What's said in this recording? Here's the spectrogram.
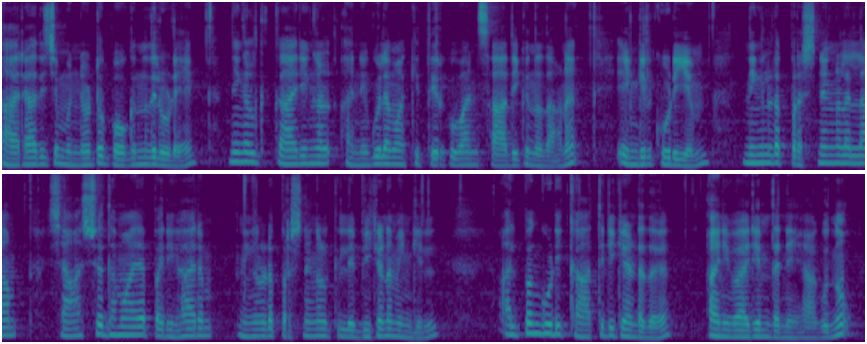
ആരാധിച്ച് മുന്നോട്ട് പോകുന്നതിലൂടെ നിങ്ങൾക്ക് കാര്യങ്ങൾ അനുകൂലമാക്കി തീർക്കുവാൻ സാധിക്കുന്നതാണ്. എങ്കിൽ കൂടിയും നിങ്ങളുടെ പ്രശ്നങ്ങളെല്ലാം ശാശ്വതമായ പരിഹാരം നിങ്ങളുടെ പ്രശ്നങ്ങൾക്ക് ലഭിക്കണമെങ്കിൽ അല്പം കൂടി കാത്തിരിക്കേണ്ടത് അനിവാര്യം തന്നെയാകുന്നു.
